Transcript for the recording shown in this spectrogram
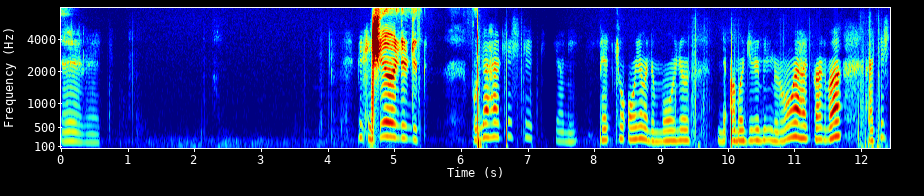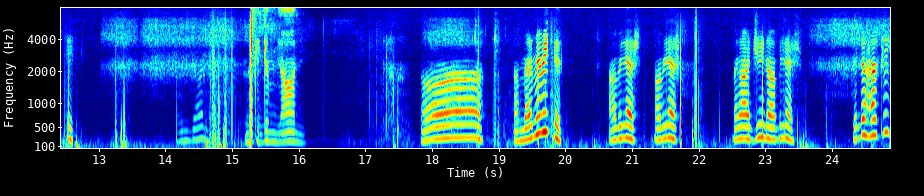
Evet. Bir kişiyi öldürdük. Burada herkes tek. Yani pek çok oynamadım. Bu oyunu amacını bilmiyorum ama her- galiba herkes tek. Öldürdüm lan. Aa, lan mermi bitti. Abiler, abiler. Bana acıyın abiler. Ya da herkes,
